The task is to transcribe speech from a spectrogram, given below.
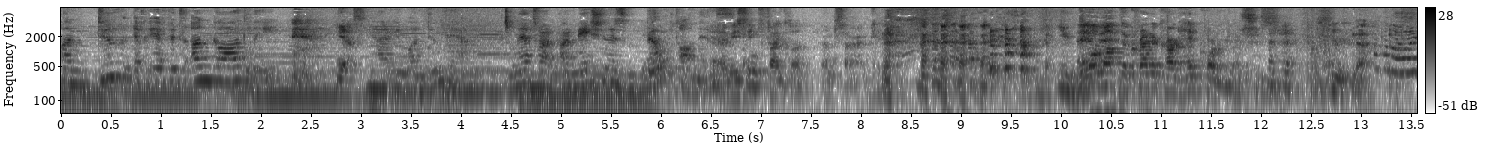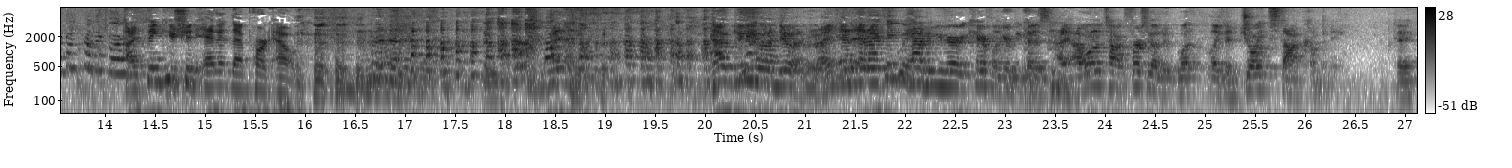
undo, if, if it's ungodly, Yes. how do you undo that? And that's our, our nation is built on this. Have you seen Fight Club? I'm sorry, I'm kidding. you blow up the credit card headquarters. no. I think you should edit that part out. How do you undo it, right? And, and I think we have to be very careful here because I, I want to talk first about what like a joint stock company. Okay,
